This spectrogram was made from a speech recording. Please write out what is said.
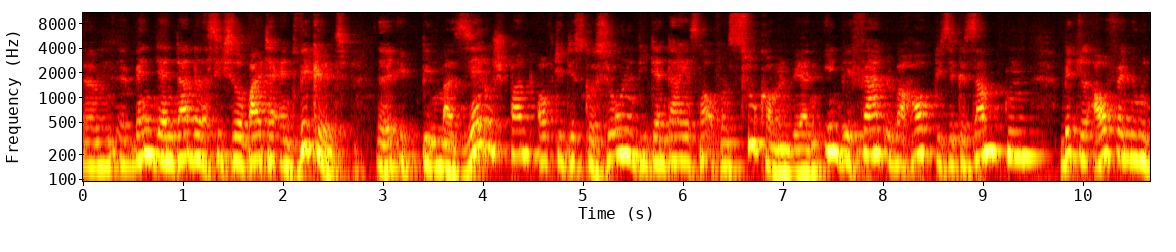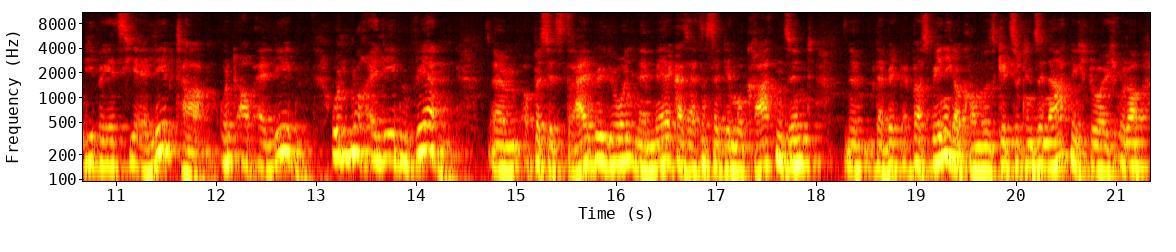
wenn denn dann das sich so weiterentwickelt, äh, ich bin mal sehr gespannt auf die Diskussionen, die denn da jetzt noch auf uns zukommen werden. Inwiefern überhaupt diese gesamten Mittelaufwendungen, die wir jetzt hier erlebt haben und auch erleben und noch erleben werden, ähm, ob es jetzt drei Billionen in Amerika seitens der Demokraten sind, äh, da wird etwas weniger kommen, es geht durch den Senat nicht durch, oder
